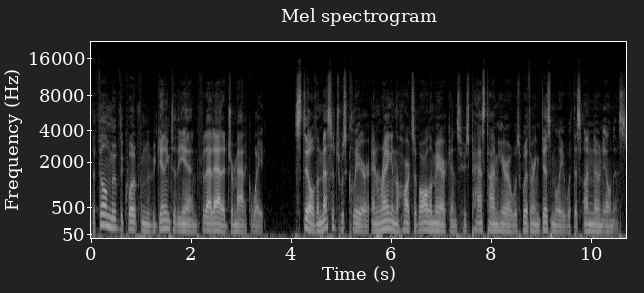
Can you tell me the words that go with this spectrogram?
the film moved the quote from the beginning to the end for that added dramatic weight. Still, the message was clear and rang in the hearts of all Americans whose pastime hero was withering dismally with this unknown illness.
